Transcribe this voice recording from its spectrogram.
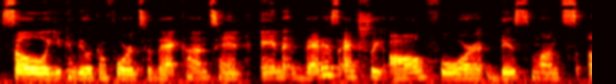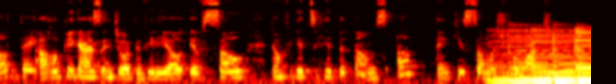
So you can be looking forward to that content. And that is actually all for this month's update. I hope you guys enjoyed the video. If so, don't forget to hit the thumbs up. Thank you so much for watching.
